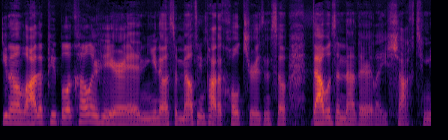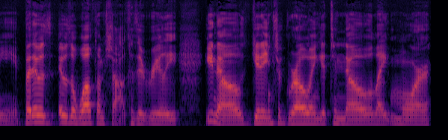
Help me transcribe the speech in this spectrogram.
you know a lot of people of color here, and you know it's a melting pot of cultures. And so that was another like shock to me. But it was it was a welcome shock because it really you know getting to grow and get to know like more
